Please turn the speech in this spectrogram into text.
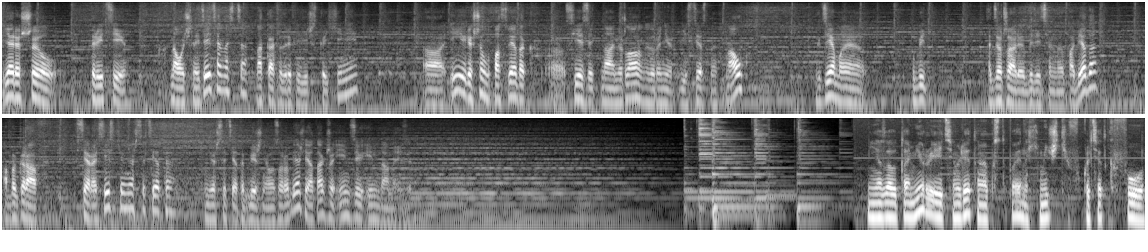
я решил перейти к научной деятельности на кафедре физической химии и решил напоследок съездить на международный турнир естественных наук, где мы одержали убедительную победу, обыграв все российские университеты, университеты ближнего зарубежья, а также Индию и Индонезию. Меня зовут Амир, и этим летом я поступаю на химический факультет КФУ.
